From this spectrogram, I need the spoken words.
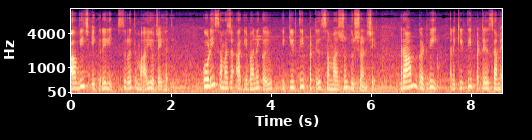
આવી જ એક રેલી સુરતમાં યોજાઈ હતી. કોળી સમાજના આગેવાને કહ્યું કે કીર્તિ પટેલ સમાજનું દૂષણ છે. રામ ગઢવી અને કીર્તિ પટેલ સામે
